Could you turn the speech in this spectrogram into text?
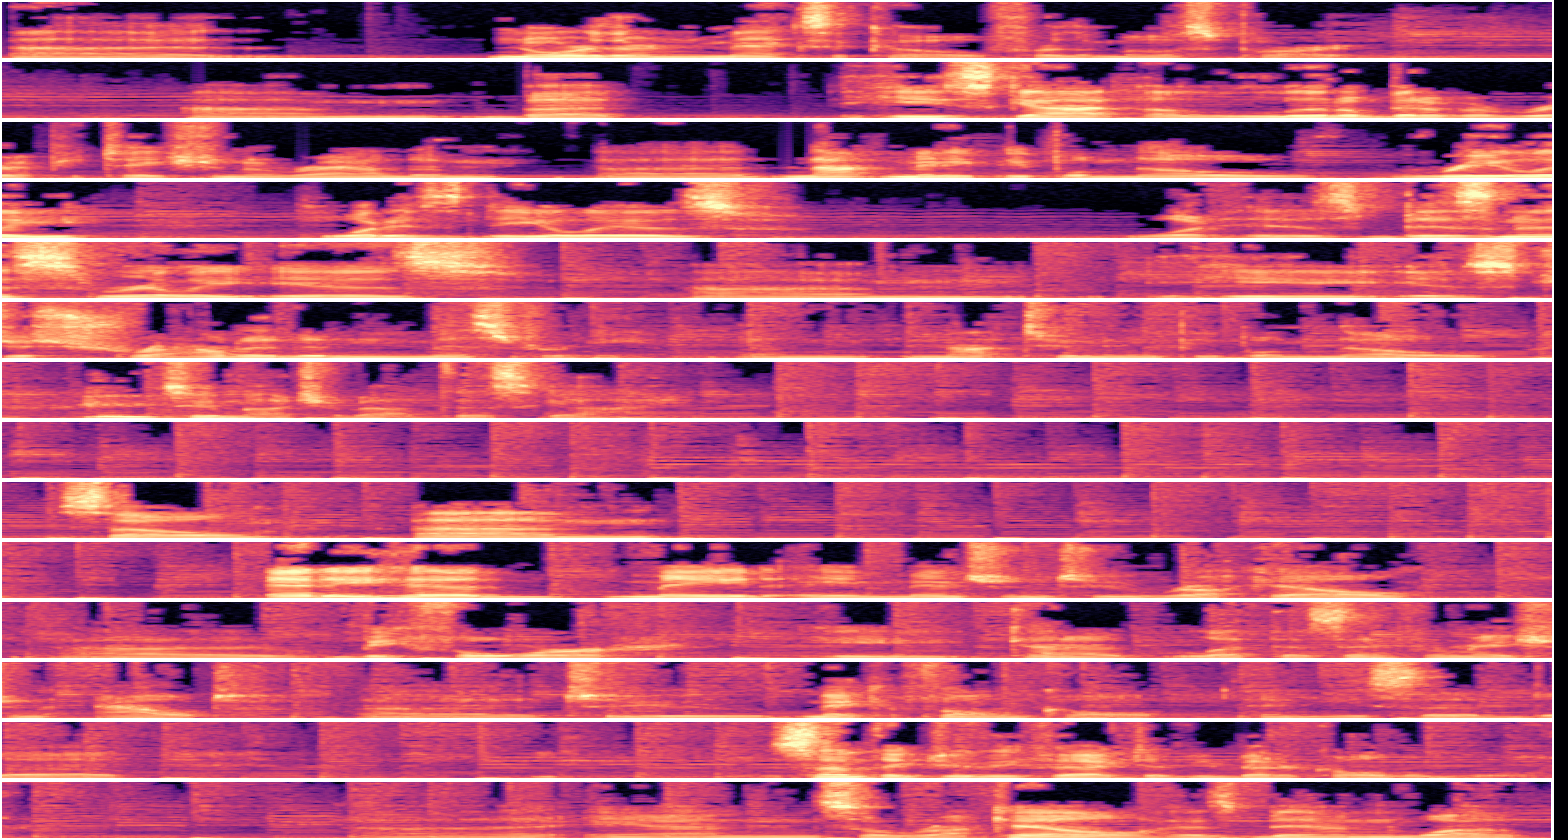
uh, northern Mexico for the most part. Um, but he's got a little bit of a reputation around him. Uh, not many people know really what his deal is, what his business really is. Um, he is just shrouded in mystery, and not too many people know too much about this guy. So, um, Eddie had made a mention to Raquel uh, before he kind of let this information out uh, to make a phone call, and he said uh, something to the effect of "You better call the war." Uh, and so Raquel has been while.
